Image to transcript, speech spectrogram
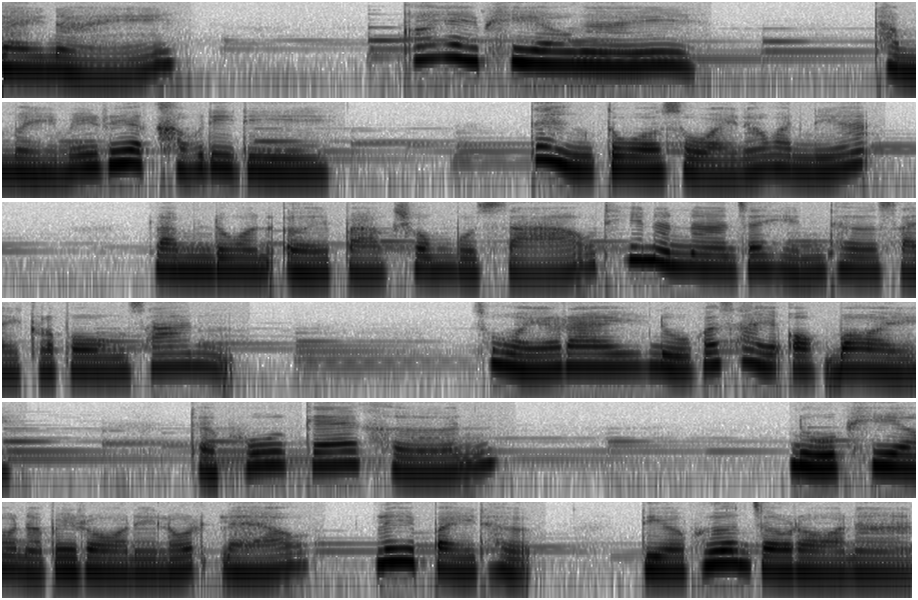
ยายไหน ก็ยายเพียวไงทำไมไม่เรียกเขาดีๆ แต่งตัวสวยนะวันเนี้ยลำดวนเอ่ยปากชมบุตรสาวที่นานๆจะเห็นเธอใส่กระโปรงสั้น สวยอะไรหนูก็ใส่ออกบ่อย เธอพูดแก้เขิน หนูเพียวนะไปรอในรถแล้ว รีบไปเถอะ เดี๋ยวเพื่อนจะรอนาน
